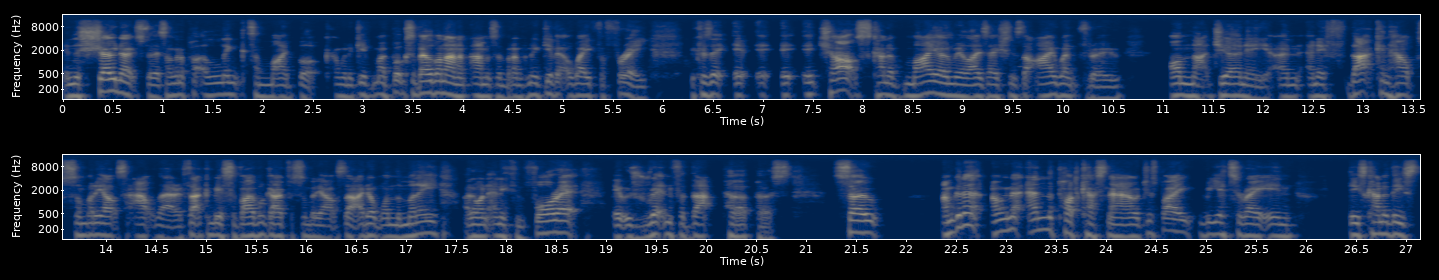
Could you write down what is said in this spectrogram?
in the show notes for this, I'm going to put a link to my book. I'm going to give my book's available on Amazon, but I'm going to give it away for free because it it, it, it charts kind of my own realizations that I went through on that journey. And and if that can help somebody else out there if that can be a survival guide for somebody else that i don't want the money i don't want anything for it it was written for that purpose. So i'm gonna i'm gonna end the podcast now just by reiterating these kind of these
